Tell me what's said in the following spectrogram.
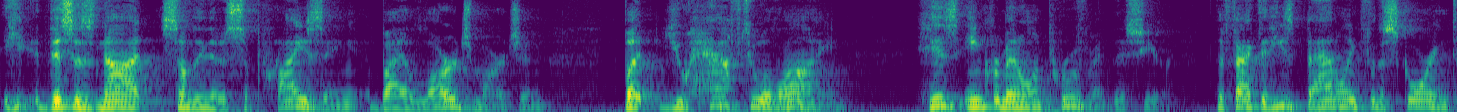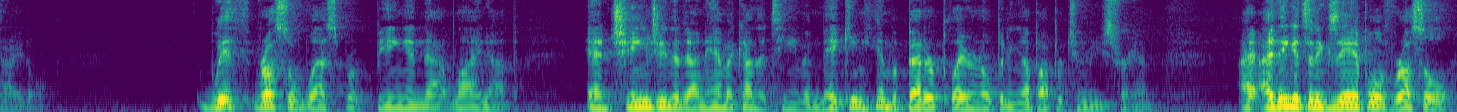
he, this is not something that is surprising by a large margin, but you have to align his incremental improvement this year. The fact that he's battling for the scoring title with Russell Westbrook being in that lineup and changing the dynamic on the team and making him a better player and opening up opportunities for him. I, I think it's an example of Russell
